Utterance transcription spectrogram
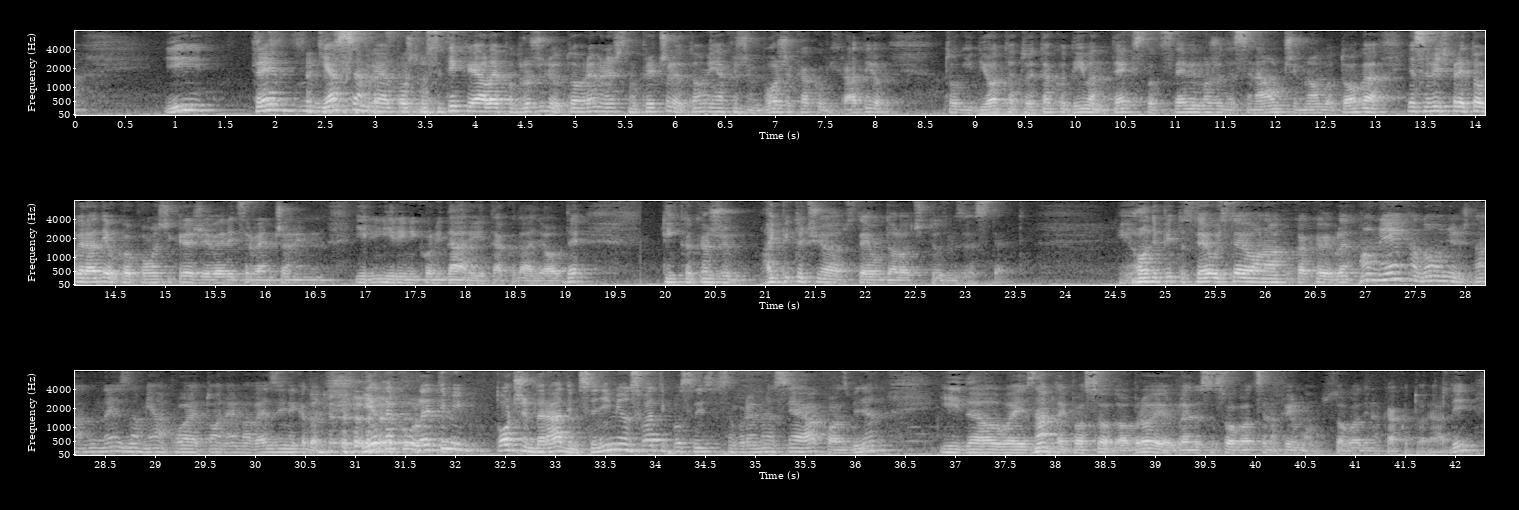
i Treb, ja sam, ja, pošto smo se Tika i ja lepo družili u to vreme, nešto smo pričali o tome i ja kažem, bože, kako bih radio tog idiota, to je tako divan tekst, od Stevi može da se nauči mnogo toga. Ja sam već pre toga radio kao pomoćnik režije Veri Crvenčanin, Ir- Irini Konidari i tako dalje ovde. Tika kaže, aj pitaću ja Stevu da li hoćete uzme za asistent. I ovde pita Stevu i Stevu onako kakav je blend, pa neka dođe, šta, ne znam ja ko je to, nema veze i neka dođe. I ja tako uletim i počnem da radim sa njim i on shvati posle izvesnog vremena da sam ja jako ozbiljan i da ovaj, znam taj posao dobro, jer gledao sam svog oca na filmu 100 godina kako to radi.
